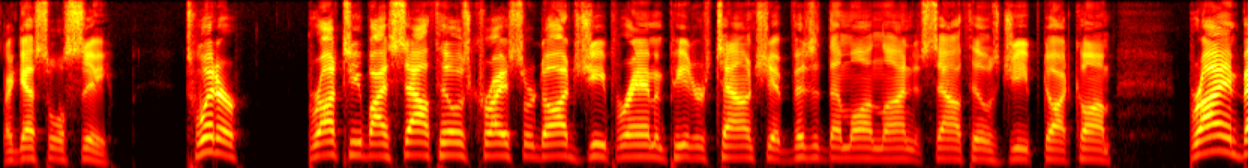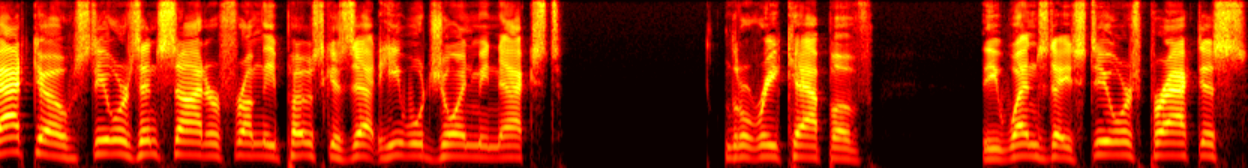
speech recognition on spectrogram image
I guess we'll see. Twitter, brought to you by South Hills Chrysler Dodge Jeep Ram in Peters Township. Visit them online at southhillsjeep.com. Brian Batko, Steelers insider from the Post Gazette, he will join me next. Little recap of the Wednesday Steelers practice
